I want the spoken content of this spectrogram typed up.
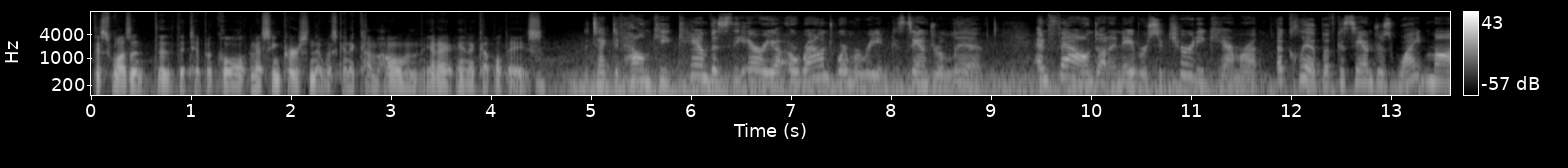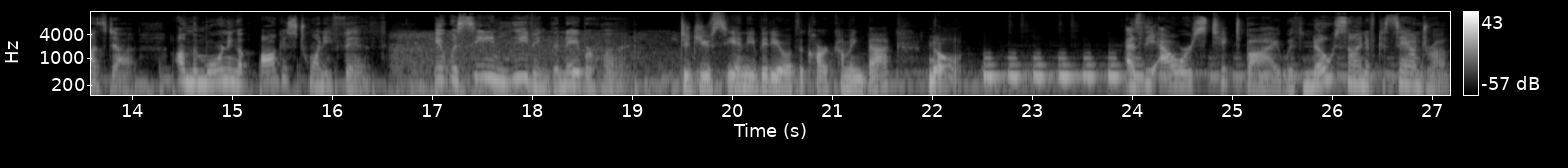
This wasn't the, the typical missing person that was going to come home in a, in a couple days. Detective Helmke canvassed the area around where Marie and Kassanndra lived and found on a neighbor's security camera a clip of Kassanndra's white Mazda on the morning of August 25th. It was seen leaving the neighborhood. Did you see any video of the car coming back? No. As the hours ticked by with no sign of Kassanndra,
